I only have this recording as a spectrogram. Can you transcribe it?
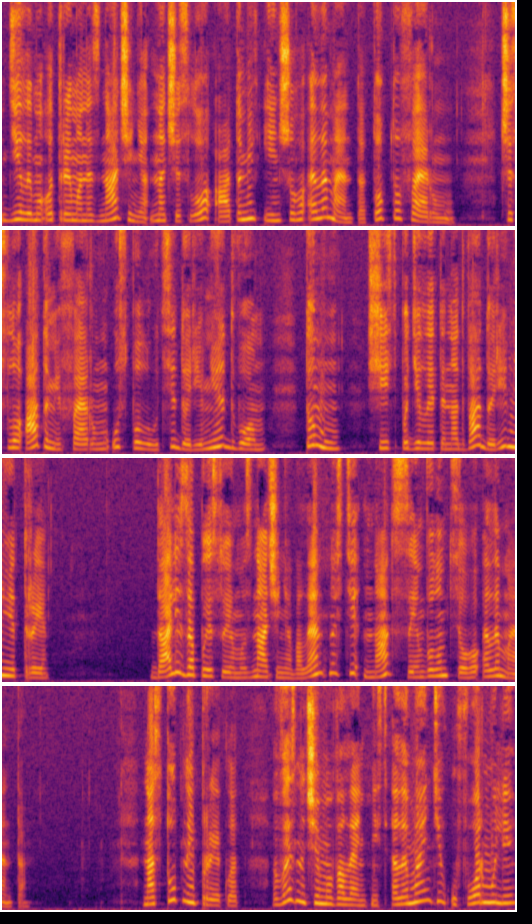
ділимо отримане значення на число атомів іншого елемента, тобто феруму. Число атомів феруму у сполуці дорівнює 2, тому 6 поділити на 2 дорівнює 3. Далі записуємо значення валентності над символом цього елемента. Наступний приклад. Визначимо валентність елементів у формулі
